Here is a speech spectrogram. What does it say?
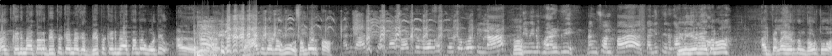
ರಕ್ತ ಕಡಿಮೆ ಆತಂದ್ರೆ ಬಿ ಪಿ ಕಮ್ಮಿ ಆಕತ್. ಬಿ ಪಿ ಕಡಿಮೆ ಆತಂದ್ರೆ ಓಟಿ ಹಾರ್ಟ್ ಅಟ್ಯಾಕ್ ಆಗು ಸಂಭವ ಇರ್ತಾವ. ನಿನಗೆ ನಿನಗೇನು ಹೇಳ್ತಾನವ ಅಲ್ಲಿ ಬೆಲ್ಲ ಹೇಳ್ತಾನೆ? ದೌಡ್ ತಗೋ.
